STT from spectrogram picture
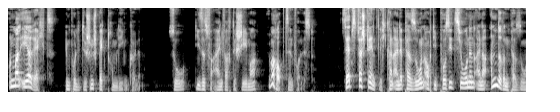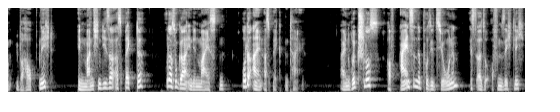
und mal eher rechts im politischen Spektrum liegen können, so dieses vereinfachte Schema überhaupt sinnvoll ist. Selbstverständlich kann eine Person auch die Positionen einer anderen Person überhaupt nicht, in manchen dieser Aspekte oder sogar in den meisten oder allen Aspekten teilen. Ein Rückschluss auf einzelne Positionen ist also offensichtlich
